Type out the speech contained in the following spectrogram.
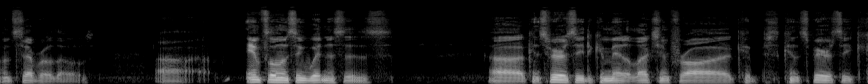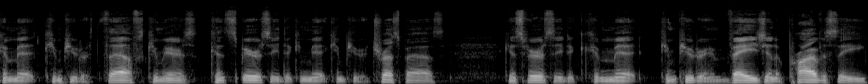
on several of those, uh, influencing witnesses. Uh, conspiracy to commit election fraud, co- conspiracy to commit computer theft, conspiracy to commit computer trespass, conspiracy to commit computer invasion of privacy,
